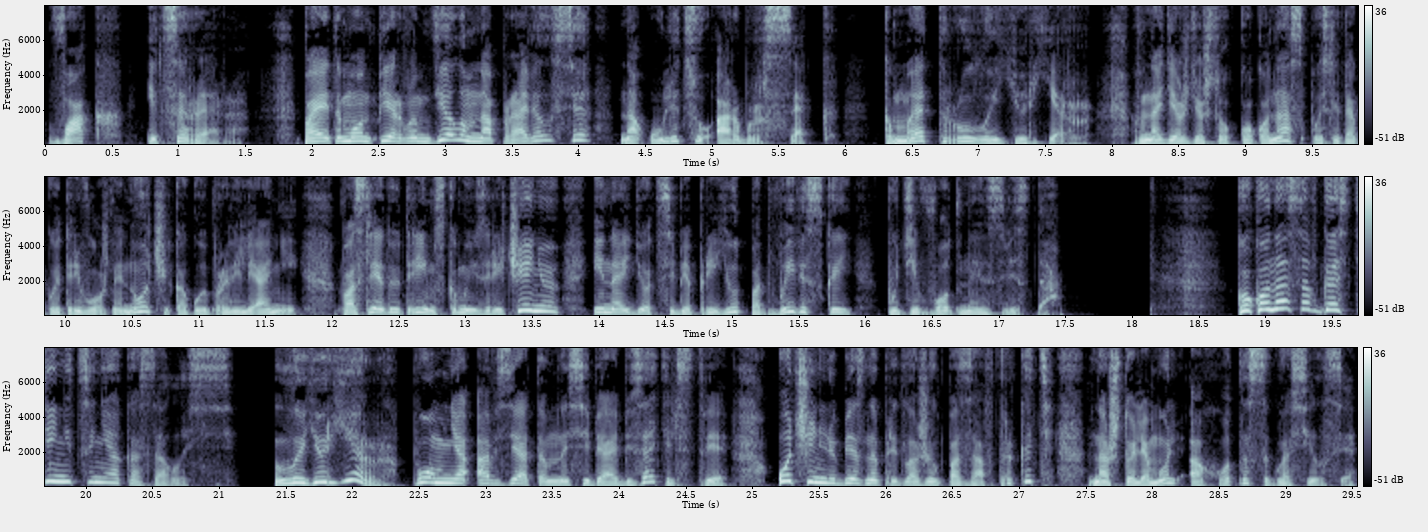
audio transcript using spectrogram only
Вакх и Церера — Поэтому он первым делом направился на улицу Арборсек к мэтру Ле-Юрьер, в надежде, что Коконас после такой тревожной ночи, какую провели они, последует римскому изречению и найдет себе приют под вывеской «Путеводная звезда». Коконаса в гостинице не оказалось. Лаюрьер, помня о взятом на себя обязательстве, очень любезно предложил позавтракать, на что Лямоль охотно согласился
